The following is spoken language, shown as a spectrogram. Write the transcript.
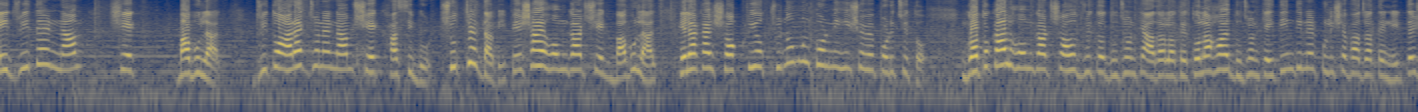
এই ধৃতের নাম শেখ বাবুলাল। ধৃত আরেকজনের নাম শেখ হাসিবুর। সূত্রের দাবি, পেশায় হোমগার্ড শেখ বাবুলাল, এলাকায় সক্রিয় তৃণমূল কর্মী হিসেবে পরিচিত। গতকাল হোমগার্ড সহ ধৃত দুজনকে আদালতে তোলা হয়। দুজনকেই তিন দিনের পুলিশ হেফাজতের নির্দেশ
